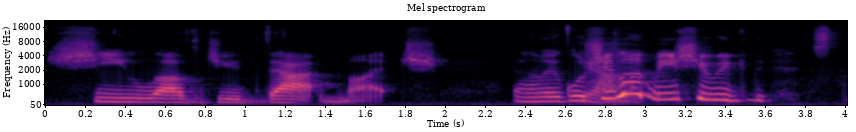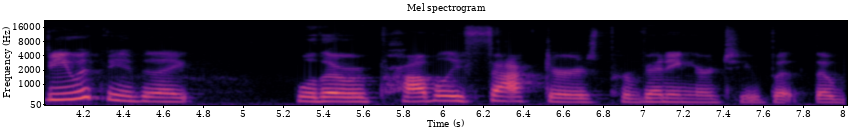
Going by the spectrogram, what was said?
She loved you that much. And I'm like, well, yeah. she loved me. She would be with me and be like, well, there were probably factors preventing her to, but the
